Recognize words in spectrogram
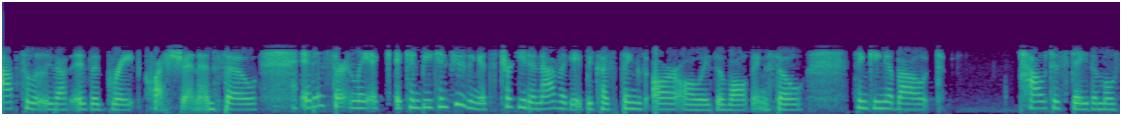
Absolutely, that is a great question. And so it is certainly, it, it, can be confusing. It's tricky to navigate because things are always evolving. So thinking about how to stay the most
